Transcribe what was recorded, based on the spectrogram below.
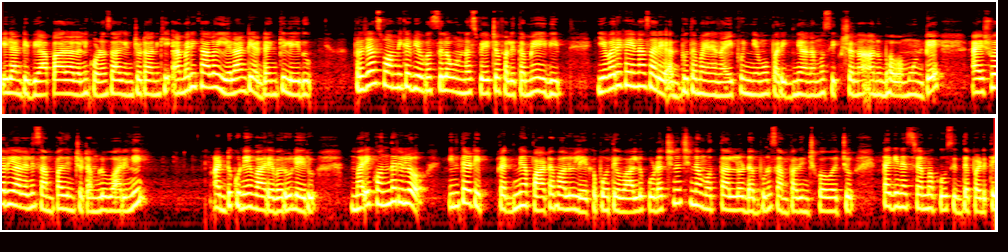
ఇలాంటి వ్యాపారాలని కొనసాగించడానికి అమెరికాలో ఎలాంటి అడ్డంకి లేదు. ప్రజాస్వామిక వ్యవస్థలో ఉన్న స్వేచ్ఛ ఫలితమే ఇది. ఎవరికైనా సరే అద్భుతమైన నైపుణ్యము పరిజ్ఞానము శిక్షణ అనుభవము ఉంటే ఐశ్వర్యాలని సంపాదించటంలో వారిని అడ్డుకునే వారెవరూ లేరు. మరికొందరిలో ఇంతటి ప్రజ్ఞ పాఠవాలు లేకపోతే వాళ్ళు కూడా చిన్న చిన్న మొత్తాల్లో డబ్బును సంపాదించుకోవచ్చు. తగిన శ్రమకు సిద్ధపడితే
